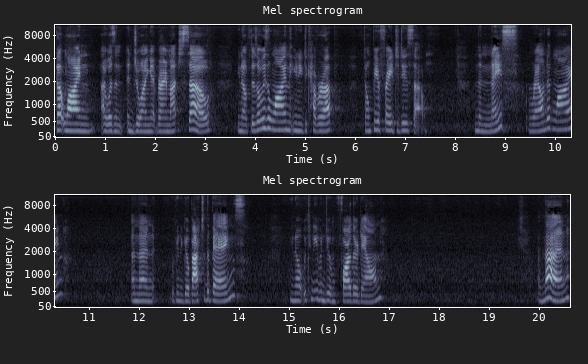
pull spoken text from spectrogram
That line, I wasn't enjoying it very much. So, you know, if there's always a line that you need to cover up, don't be afraid to do so. And then nice rounded line. And then we're gonna go back to the bangs. You know, we can even do them farther down. And then,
